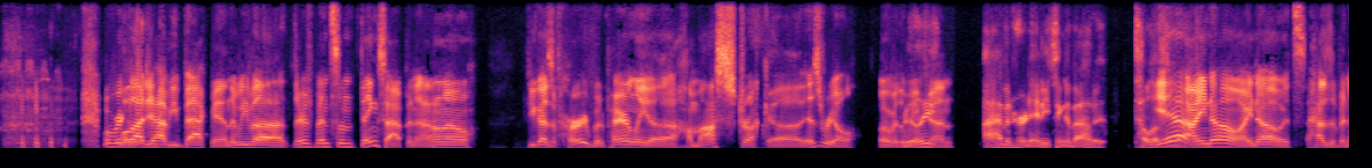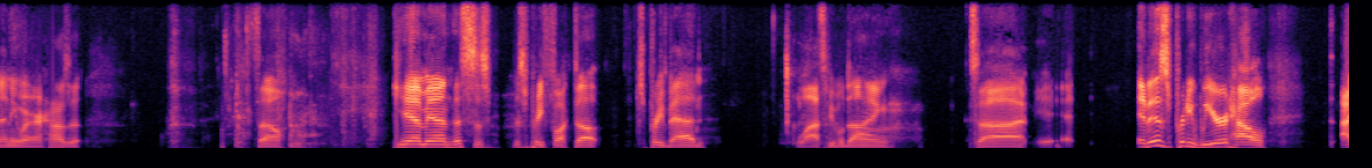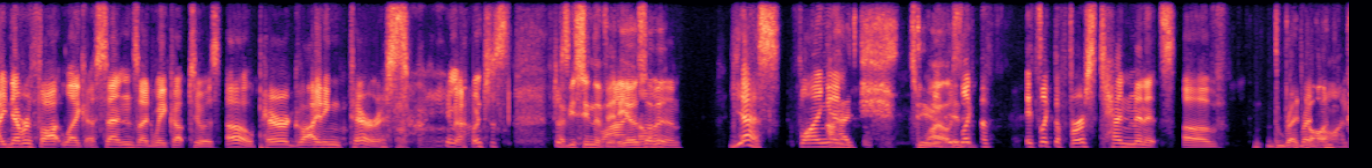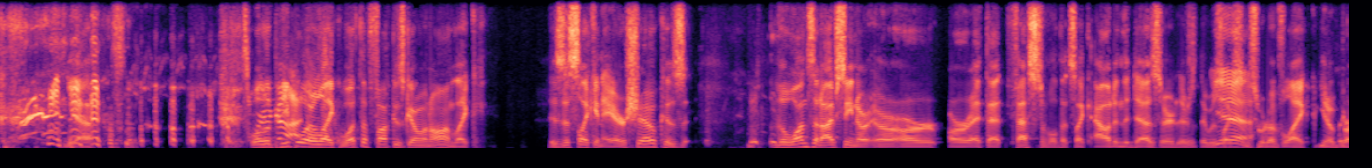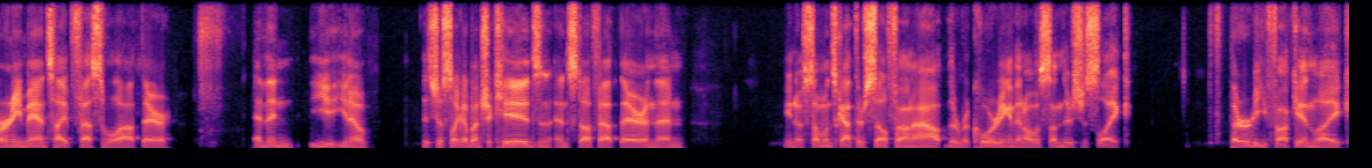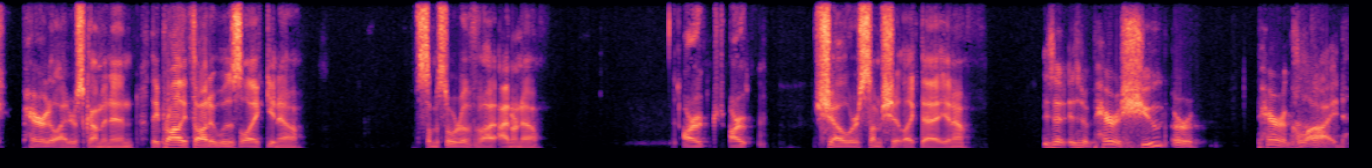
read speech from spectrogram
we're Well- glad to have you back, man. We've uh, there's been some things happening. I don't know if you guys have heard, but apparently, uh, Hamas struck uh, Israel over the Really? weekend. I haven't heard anything about it. Tell us. Yeah, I know, I know. It's hasn't been anywhere. How's it? So, yeah, man, this is this is pretty fucked up. It's pretty bad. Lots of people dying. It's uh, it, it is pretty weird how I never thought like a sentence I'd wake up to is oh paragliding terrorists. you know, just just Have you seen the videos of it? in. Yes, flying in. I, dude, wild. it's it- like the it's like the first ten minutes of the Red, Red Dawn. Dawn. Yeah. Well, the God. people are like, what the fuck is going on? Like, is this like an air show? Because the ones that I've seen are, are are at that festival that's like out in the desert. There's there was like some sort of like you know Burning Man type festival out there, and then you you know it's just like a bunch of kids and, and stuff out there, and then you know someone's got their cell phone out, they're recording, and then all of a sudden there's just like thirty fucking like paragliders coming in. They probably thought it was like you know some sort of uh, I don't know art art show or some shit like that, you know? Is it is it a parachute or a paraglide?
